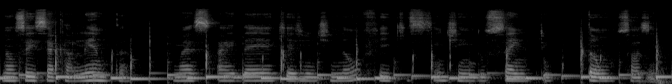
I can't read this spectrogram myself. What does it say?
Não sei se acalenta, mas a ideia é que a gente não fique se sentindo sempre tão sozinho.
